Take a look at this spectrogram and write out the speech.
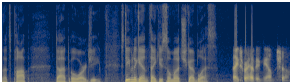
that's pop.org. Steven, again, thank you so much. God bless. Thanks for having me on the show.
